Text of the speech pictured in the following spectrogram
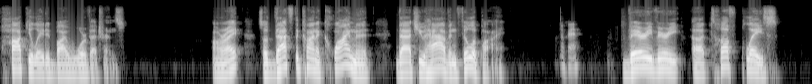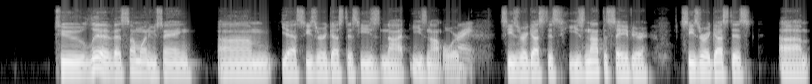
populated by war veterans. All right. So that's the kind of climate that you have in Philippi. Okay. Very, very uh, tough place to live as someone who's saying, um, yeah, Caesar Augustus, he's not, he's not Lord. Right. Caesar Augustus, he's not the savior. Caesar Augustus um,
